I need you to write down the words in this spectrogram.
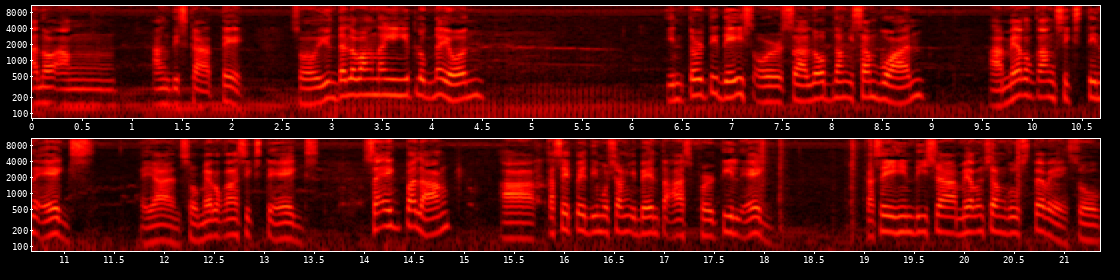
ano, ang, ang diskarte. So, yung dalawang nangingitlog na yon in 30 days or sa loob ng isang buwan, uh, meron kang 60 na eggs. Ayan. So, meron kang 60 eggs. Sa egg pa lang, uh, kasi pwede mo siyang ibenta as fertile egg. Kasi hindi siya, meron siyang rooster eh. So,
